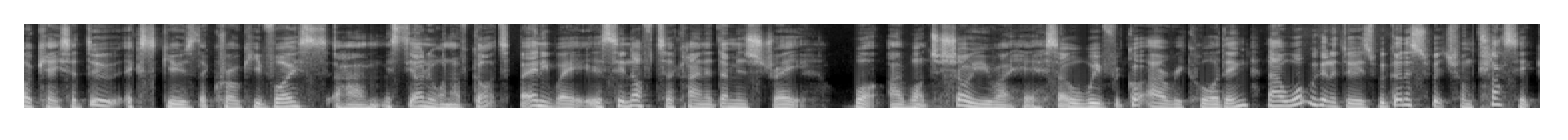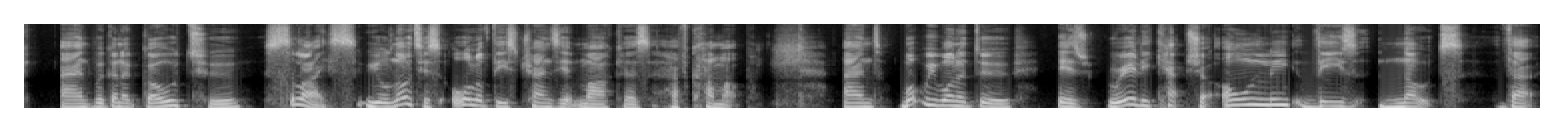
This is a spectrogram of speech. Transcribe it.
Okay, so do excuse the croaky voice. Um, it's the only one I've got. But anyway, it's enough to kind of demonstrate what I want to show you right here. So we've got our recording. Now what we're going to do is we're going to switch from classic and we're going to go to slice. You'll notice all of these transient markers have come up. And what we want to do is really capture only these notes that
